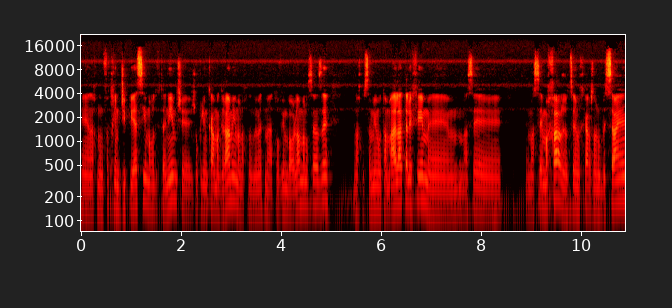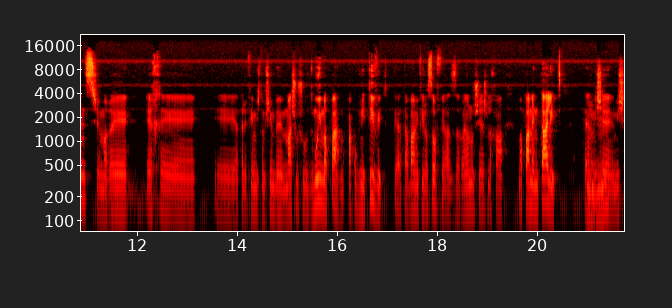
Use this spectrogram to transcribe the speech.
אנחנו מפתחים GPSים מאוד קטנים ששוקלים כמה גרמים, אנחנו באמת מהטובים בעולם בנושא הזה, אנחנו שמים אותם על העטלפים, למעשה, למעשה מחר יוצא מחקר שלנו בסייאנס שמראה איך אה, אה, עטלפים משתמשים במשהו שהוא דמוי מפה, מפה קוגניטיבית, כן, אתה בא מפילוסופיה אז הרעיון הוא שיש לך מפה מנטלית, כן, מי, ש, מהמם. מי, ש,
